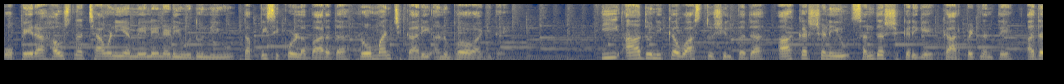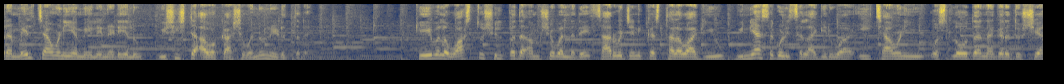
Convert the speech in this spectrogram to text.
ಒಪೇರಾ ಹೌಸ್ನ ಛಾವಣಿಯ ಮೇಲೆ ನಡೆಯುವುದು ನೀವು ತಪ್ಪಿಸಿಕೊಳ್ಳಬಾರದ ರೋಮಾಂಚಕಾರಿ ಅನುಭವವಾಗಿದೆ. ಈ ಆಧುನಿಕ ವಾಸ್ತುಶಿಲ್ಪದ ಆಕರ್ಷಣೆಯು ಸಂದರ್ಶಕರಿಗೆ ಕಾರ್ಪೆಟ್ನಂತೆ ಅದರ ಮೇಲ್ಛಾವಣಿಯ ಮೇಲೆ ನಡೆಯಲು ವಿಶಿಷ್ಟ ಅವಕಾಶವನ್ನು ನೀಡುತ್ತದೆ. ಕೇವಲ ವಾಸ್ತುಶಿಲ್ಪದ ಅಂಶವಲ್ಲದೆ ಸಾರ್ವಜನಿಕ ಸ್ಥಳವಾಗಿಯೂ ವಿನ್ಯಾಸಗೊಳಿಸಲಾಗಿರುವ ಈ ಛಾವಣಿಯು ಒಸ್ಲೋದ ನಗರ ದೃಶ್ಯ,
